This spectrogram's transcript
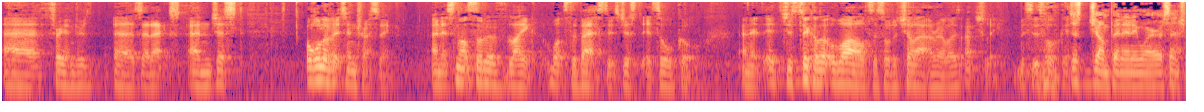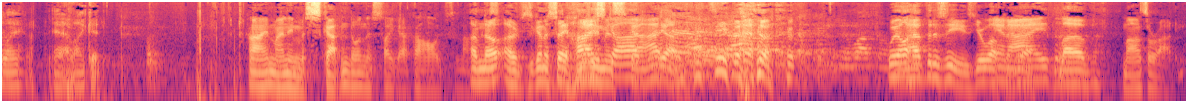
uh, 300 uh, ZX, and just all of it's interesting. And it's not sort of like what's the best. It's just it's all cool. And it, it just took a little while to sort of chill out and realize actually this is all good. Just jump in anywhere, essentially. Yeah, I like it. Hi, my name is Scott. I'm doing this like Alcoholics Anonymous. I'm no. I was going to say hi, My name is Scott. Scott. Yeah. we all have the disease. You're welcome. And I love Maserati.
